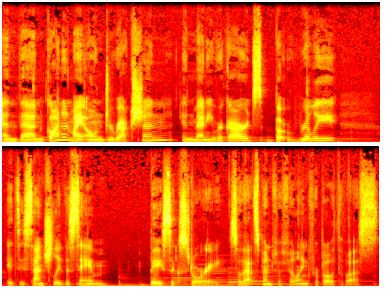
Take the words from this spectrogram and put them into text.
and then gone in my own direction in many regards, but really it's essentially the same basic story. So that's been fulfilling for both of us.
